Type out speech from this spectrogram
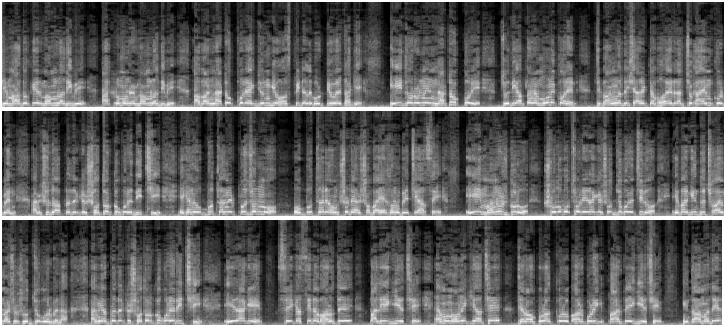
যে মাদকের মামলা দিবে, আক্রমণের মামলা দিবে। আবার নাটক করে একজন গিয়ে হসপিটালে ভর্তি হয়ে থাকে। এই ধরনের নাটক করে যদি আপনারা মনে করেন যে বাংলাদেশে আরেকটা ভয়ের রাজ্য কায়েম করবেন, আমি শুধু আপনাদেরকে সতর্ক করে দিচ্ছি। এখানে অভ্যুত্থানের প্রজন্ম, অভ্যুত্থানে অংশ নেওয়া সবাই এখনও বেঁচে আছে। এই মানুষগুলো ষোলো বছর এর আগে সহ্য করেছিল, এবার কিন্তু ছয় মাসও সহ্য করবে না। আমি আপনাদেরকে সতর্ক করে দিচ্ছি, এর আগে শেখ হাসিনা ভারতে পালিয়ে গিয়েছে। এমন অনেকে আছে যারা অপরাধ করে পার পার পেয়ে গিয়েছে। কিন্তু আমাদের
